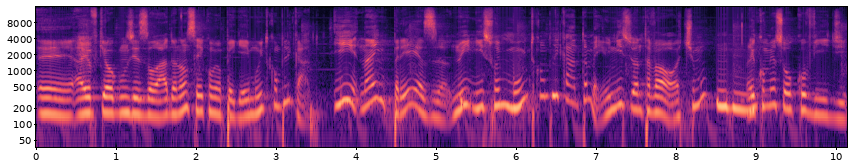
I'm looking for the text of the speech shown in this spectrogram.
É, aí eu fiquei alguns dias isolado, eu não sei como eu peguei, muito complicado. E na empresa, no início foi muito complicado também. O início do ano tava ótimo, Uhum. aí começou o Covid,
